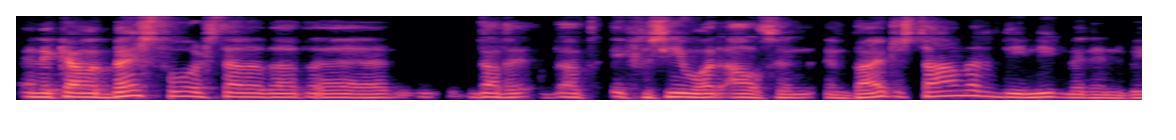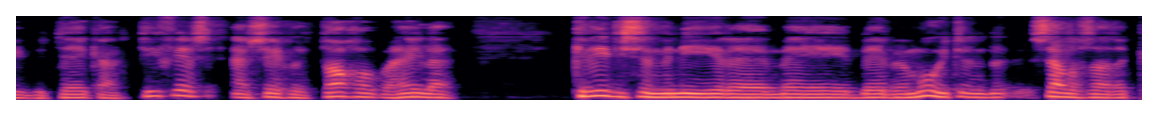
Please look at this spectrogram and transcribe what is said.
En ik kan me best voorstellen dat, uh, dat, dat ik gezien word als een, een buitenstaander die niet meer in de bibliotheek actief is en zich er toch op een hele kritische manier mee, mee bemoeit. En zelfs dat ik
